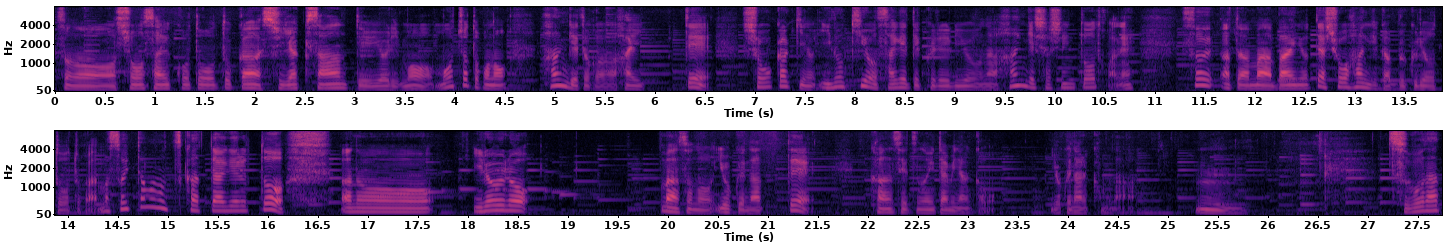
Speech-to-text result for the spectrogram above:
その詳細孤島とか刺激酸っていうよりももうちょっとこの半下とかが入って消化器の胃の気を下げてくれるような半下写真灯とかねそうあとはまあ場合によっては小半月か伏量灯とか、まあ、そういったものを使ってあげるとあのー、いろいろまあその良くなって関節の痛みなんかも良くなるかもな。うん。ツボだっ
